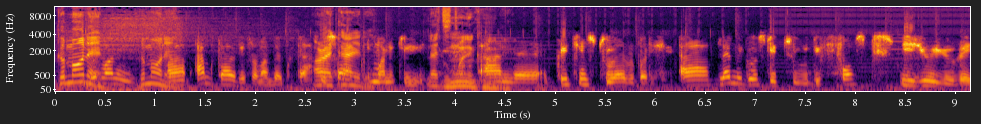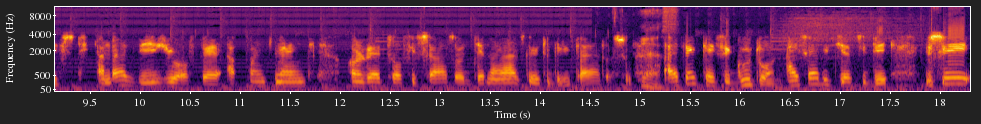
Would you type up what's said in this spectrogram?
Good morning. Good morning. Good morning. Uh, I'm Kaudi from Abeokuta. All right, So, Kaudi. Good morning to you. Let's Good morning, And uh, greetings to everybody. Uh, let me go straight to the first issue you raised, and that's the issue of the appointment, hundreds officers or generals going to be retired or so. Yes. I think it's a good one. I said it yesterday. You see,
